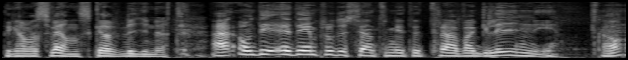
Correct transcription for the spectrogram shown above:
det gamla svenska vinet. Och det, det är en producent som heter Travaglini. Ja.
